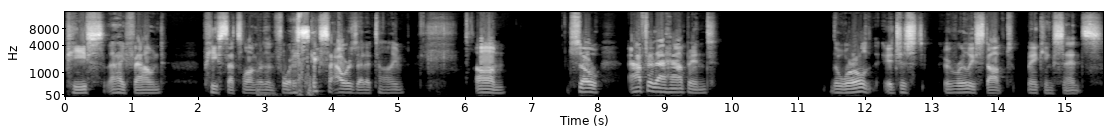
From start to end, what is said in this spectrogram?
peace that I found peace that's longer than 4 to 6 hours at a time. Um so after that happened the world it just it really stopped making sense.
